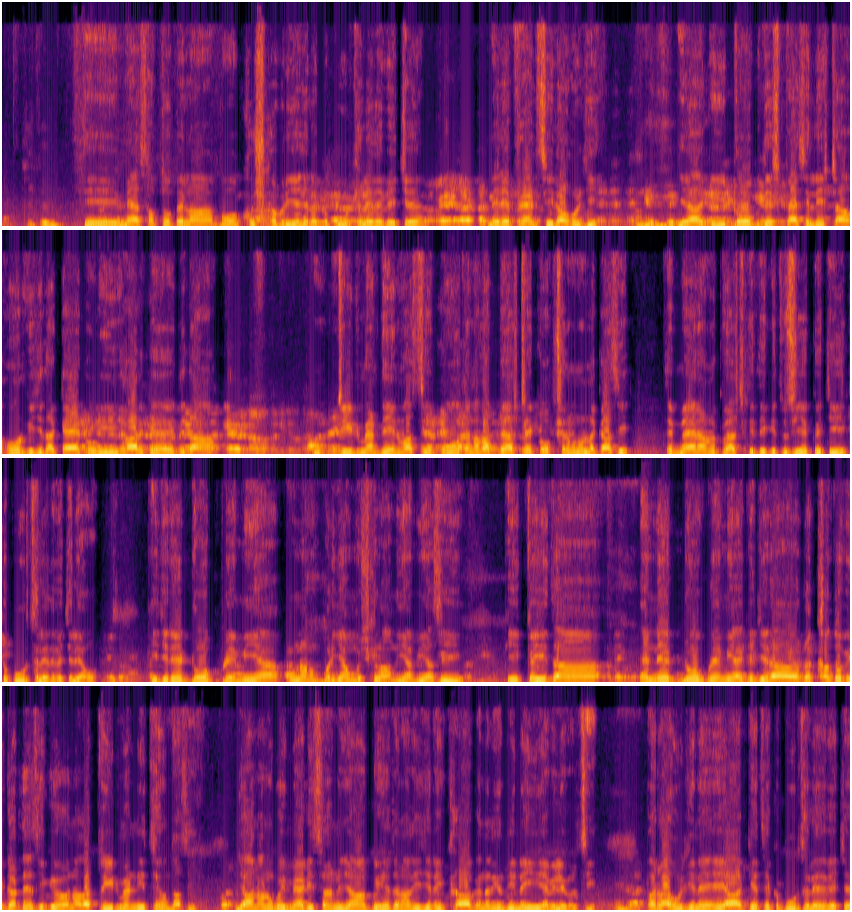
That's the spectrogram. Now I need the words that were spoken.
ਤੇ ਮੈਂ ਸਭ ਤੋਂ ਪਹਿਲਾਂ ਬਹੁਤ ਖੁਸ਼ਖਬਰੀ ਹੈ ਜਿਹੜਾ ਕਪੂਰਥਲੇ ਦੇ ਵਿੱਚ ਮੇਰੇ ਫਰੈਂਡ ਸੀ ਰਾਹੁਲ ਜੀ। ਜਿਹੜਾ ਕਿ ਡੌਗ ਦੇ ਸਪੈਸ਼ਲਿਸਟ ਆ ਹੋਰ ਵੀ ਜਿੱਦਾਂ ਕੈਟ ਹੋ ਗਈ ਹਰ ਇੱਕ ਜਿੱਦਾਂ ਟ੍ਰੀਟਮੈਂਟ ਦੇਣ ਵਾਸਤੇ ਬਹੁਤ ਇਹਨਾਂ ਦਾ ਬੈਸਟ ਇੱਕ ਆਪਸ਼ਨ ਮੈਨੂੰ ਲੱਗਾ ਸੀ। ਤੇ ਮੈਂ ਇਹਨਾਂ ਨੂੰ ਰਿਕਵੈਸਟ ਕੀਤੀ ਕਿ ਤੁਸੀਂ ਇਹ ਕੋਈ ਚੀਜ਼ ਕਪੂਰਥਲੇ ਦੇ ਵਿੱਚ ਲਿਆਓ, ਕਿ ਜਿਹੜੇ ਡੋਗ ਪ੍ਰੇਮੀ ਆ, ਉਹਨਾਂ ਨੂੰ ਬੜੀਆਂ ਮੁਸ਼ਕਲਾਂ ਆਉਂਦੀਆਂ ਪਈਆਂ ਸੀ, ਕਿ ਕਈ ਤਾਂ ਇੰਨੇ ਡੋਗ ਪ੍ਰੇਮੀ ਆ ਕਿ ਜਿਹੜਾ ਰੱਖਣ ਤੋਂ ਵੀ ਡਰਦੇ ਸੀ ਕਿ ਉਹਨਾਂ ਦਾ ਟ੍ਰੀਟਮੈਂਟ ਨਹੀਂ ਇੱਥੇ ਹੁੰਦਾ ਸੀ, ਜਾਂ ਉਹਨਾਂ ਨੂੰ ਕੋਈ ਮੈਡੀਸਨ ਜਾਂ ਕਿਸੇ ਤਰ੍ਹਾਂ ਦੀ ਜਿਹੜੀ ਖਰਾਬ ਇਹਨਾਂ ਦੀ ਹੁੰਦੀ ਨਹੀਂ ਅਵੇਲੇਬਲ ਸੀ। ਪਰ ਰਾਹੁਲ ਜੀ ਨੇ ਇਹ ਆ ਕੇ ਇੱਥੇ ਕਪੂਰਥਲੇ ਦੇ ਵਿੱਚ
